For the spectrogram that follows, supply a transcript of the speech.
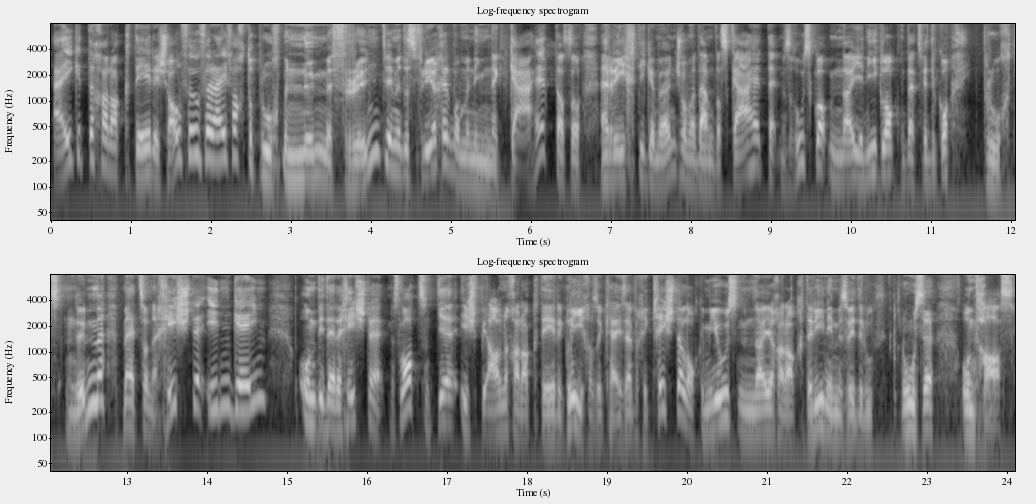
eigenen Charakteren ist auch viel vereinfacht. Da braucht man nicht mehr Freunde, wie man das früher, wo man ihm gegeben hat. Also ein richtiger Mensch, wo man dem das gegeben hat, hat man sich ausgeloggt, mit dem Neuen eingeloggt und jetzt wieder gehen braucht es nicht mehr. Man hat so eine Kiste in-game und in dieser Kiste hat man Slots und die ist bei allen Charakteren gleich. Also ich jetzt einfach in die Kiste, logge mich aus, nehme einen neuen Charakter rein, nehme es wieder raus und has.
